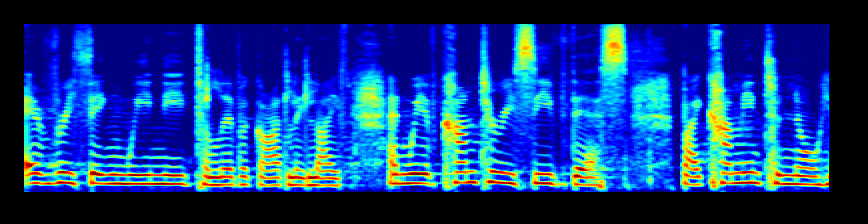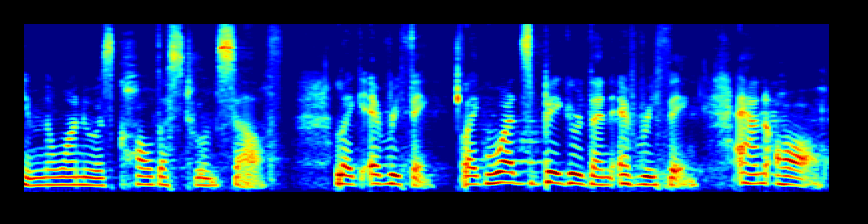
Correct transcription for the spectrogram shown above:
everything we need to live a godly life. And we have come to receive this by coming to know him, the one who has called us to himself. Like everything, like what's bigger than everything and all.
